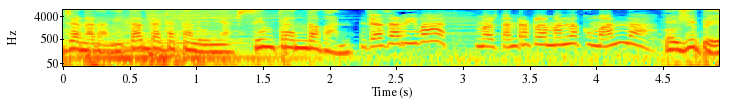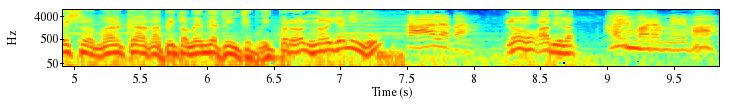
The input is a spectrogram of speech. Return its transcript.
Generalitat de Catalunya, sempre endavant. Ja has arribat. M'estan reclamant la comanda. El GPS marca Agapito Méndez 28, però no hi ha ningú. A Àlava. No, Ávila. Ai, mare meva.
